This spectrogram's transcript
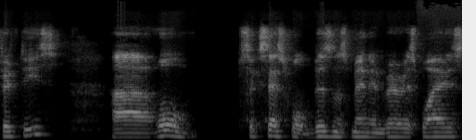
50s, uh, all successful businessmen in various ways,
